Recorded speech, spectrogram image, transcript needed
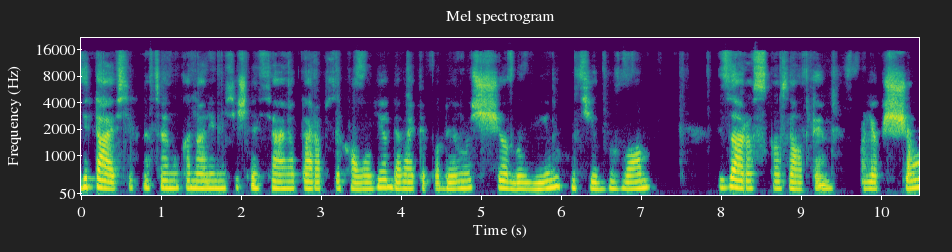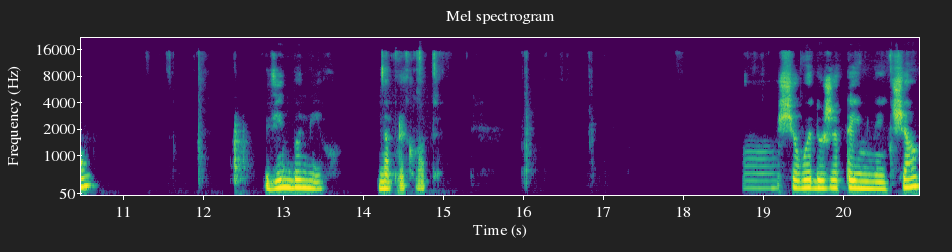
Вітаю всіх на своєму каналі Місячна Сяйва Тара Психологія. Давайте подивимось, що би він хотів би вам зараз сказати, якщо він би міг, наприклад, що ви дуже таємнича,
